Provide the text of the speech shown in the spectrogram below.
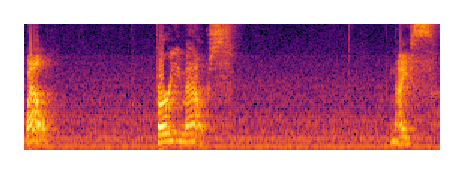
Well, furry mouse. Nice.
